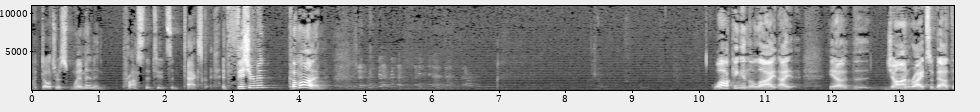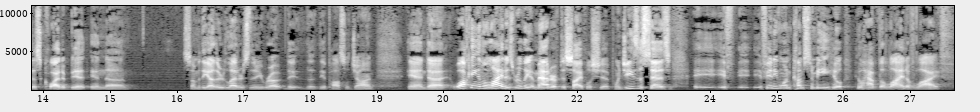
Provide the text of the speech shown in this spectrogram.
adulterous women and prostitutes and tax and fishermen. Come on. Walking in the light, I, you know, the, John writes about this quite a bit in uh, some of the other letters that he wrote, the, the, the Apostle John. And uh, walking in the light is really a matter of discipleship. When Jesus says, if, if anyone comes to me, he'll, he'll have the light of life.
